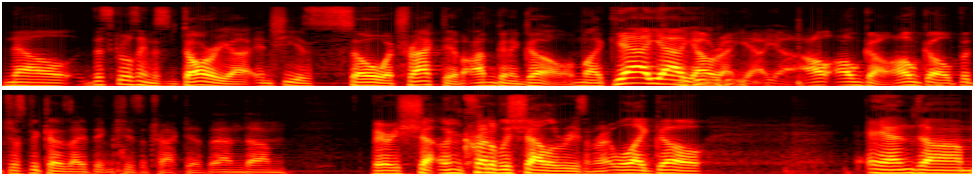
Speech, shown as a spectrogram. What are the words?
Now, this girl's name is Daria, and she is so attractive. I'm gonna go. I'm like, yeah, yeah, yeah, all right, yeah, yeah. I'll, I'll go, I'll go. But just because I think she's attractive, and um, very sh- incredibly shallow reason, right? Well, I go, and um,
